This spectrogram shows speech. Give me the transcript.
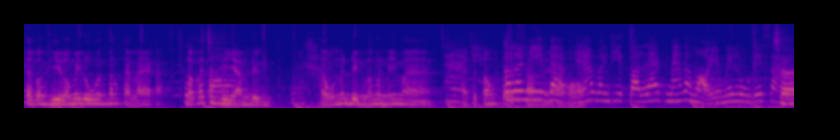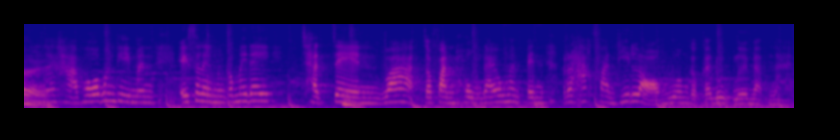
แต่บางทีเราไม่รู้มันตั้งแต่แรกอะถูกเราก็จะพยายามดึง นะคะแต่ว่ามันดึงแล้วมันไม่มาใช่อาจจะต้องเปิกดรซ้ำณีให้แบบเอาอเนี้ยอกบางทีตอนแรกแม้แต่หมอยังไม่รู้ด้วยใช่ ซ้ำนะคะ เพราะว่าบางทีมันเอ็กซเรย์มันก็ไม่ได้ชัดเจนว่าจะฟันธงได้ว่ามันเป็นรากฟันที่หลอมรวมกับกระดูกเลยแบบนั้น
